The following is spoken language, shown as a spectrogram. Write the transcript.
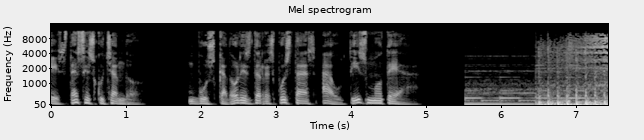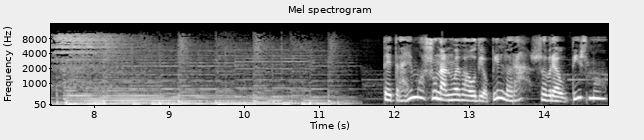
Estás escuchando Buscadores de Respuestas a Autismo TEA. Te traemos una nueva audiopíldora sobre autismo,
